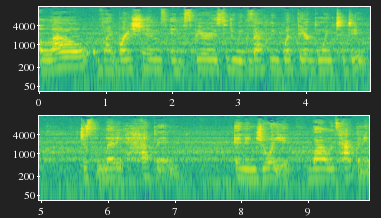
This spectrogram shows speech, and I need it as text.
Allow vibrations and the spirits to do exactly what they're going to do. Just let it happen and enjoy it while it's happening.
